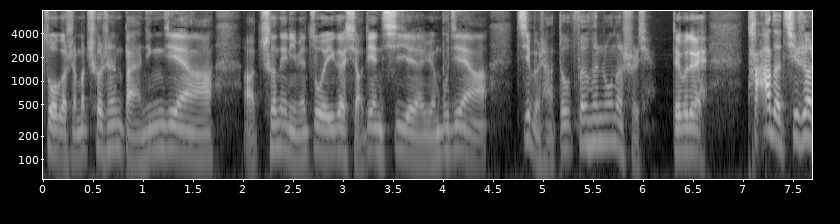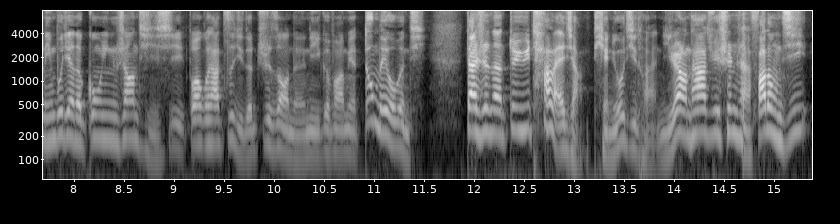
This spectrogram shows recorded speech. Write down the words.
做个什么车身钣金件啊啊，车内里面做一个小电器元部件啊，基本上都分分钟的事情，对不对？它的汽车零部件的供应商体系，包括它自己的制造能力，各方面都没有问题。但是呢，对于他来讲，铁牛集团，你让他去生产发动机、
